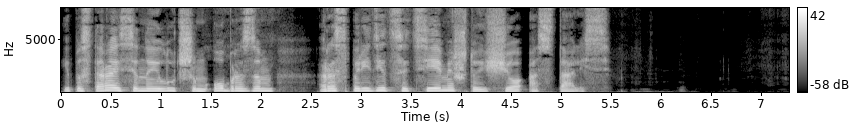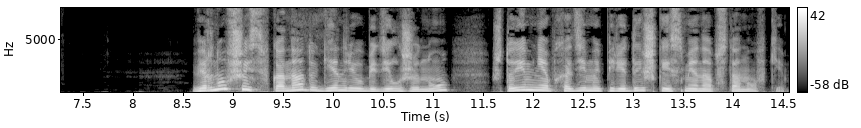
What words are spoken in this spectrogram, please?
и постарайся наилучшим образом распорядиться теми, что еще остались. Вернувшись в Канаду, Генри убедил жену, что им необходима передышка и смена обстановки.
